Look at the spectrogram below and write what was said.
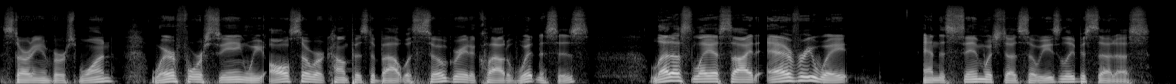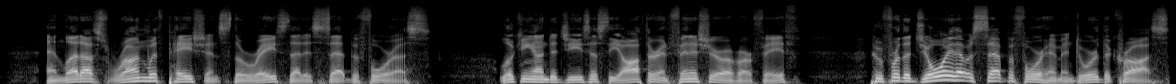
starting in verse 1 Wherefore, seeing we also are compassed about with so great a cloud of witnesses, let us lay aside every weight and the sin which does so easily beset us, and let us run with patience the race that is set before us, looking unto Jesus, the author and finisher of our faith, who for the joy that was set before him endured the cross,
